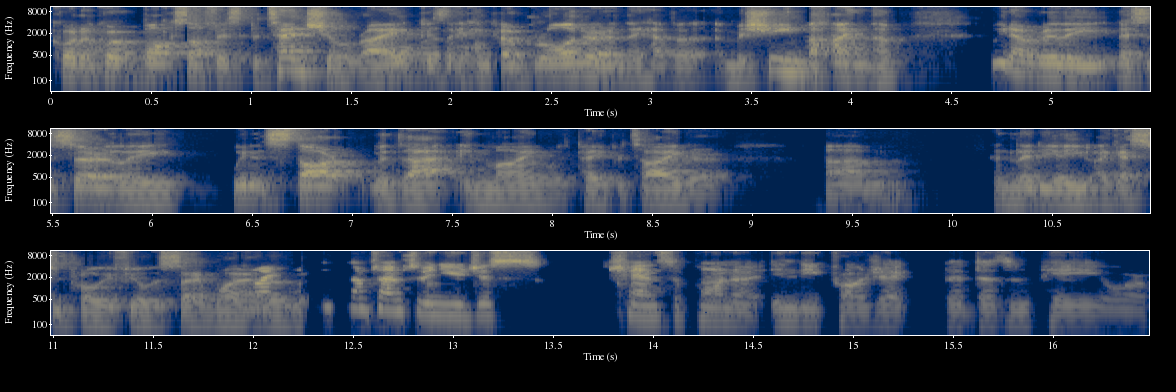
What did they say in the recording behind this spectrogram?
quote unquote box office potential, right? Because they can go broader and they have a, a machine behind them. We don't really necessarily, we didn't start with that in mind with Paper Tiger. Um, and Lydia, you, I guess you probably feel the same way. I sometimes when you just chance upon an indie project that doesn't pay or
